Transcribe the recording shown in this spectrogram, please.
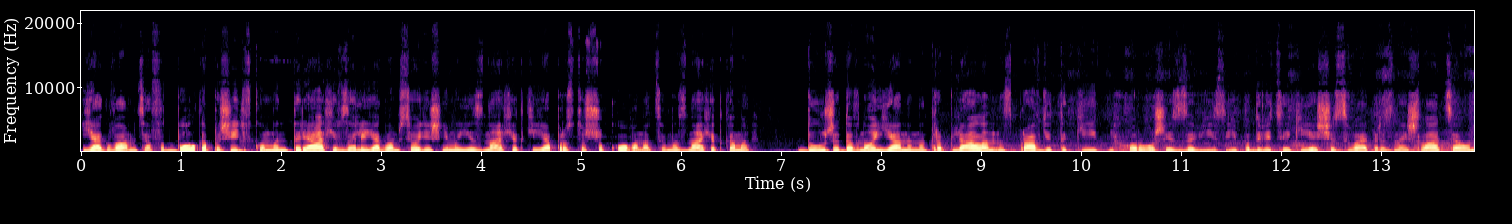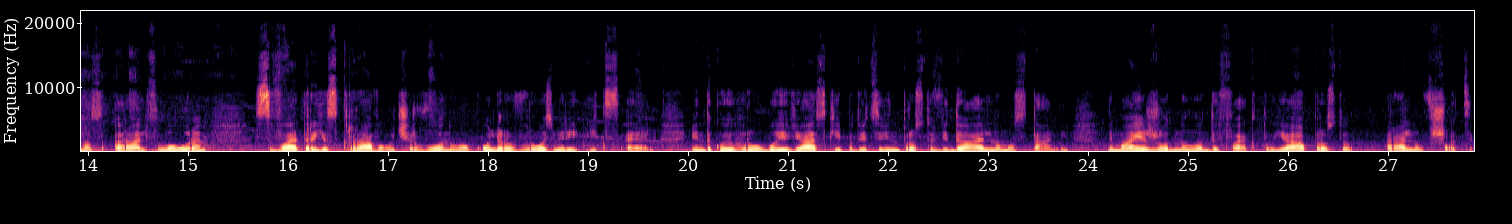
Як вам ця футболка? Пишіть в коментарях. І взагалі, як вам сьогоднішні мої знахідки? Я просто шокована цими знахідками. Дуже давно я не натрапляла насправді такий хороший завіз. І подивіться, який я ще светр знайшла. Це у нас Ральф Лоурен. Светр яскравого червоного кольору в розмірі XL. Він такої грубої в'язки, і подивіться, він просто в ідеальному стані. Немає жодного дефекту. Я просто реально в шоці.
